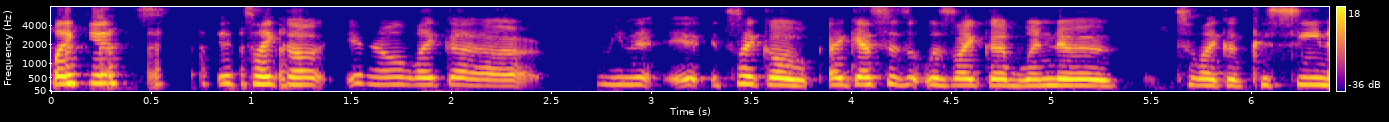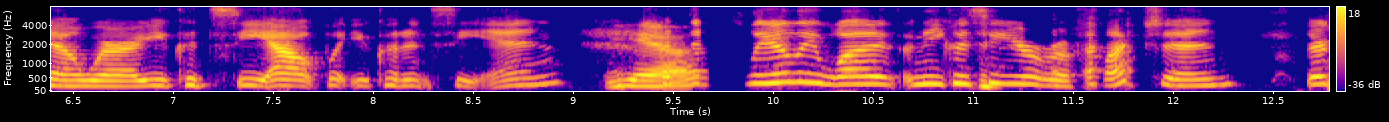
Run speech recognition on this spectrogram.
Like it's it's like a you know like a i mean it, it's like a i guess it was like a window to like a casino where you could see out but you couldn't see in. Yeah. but there clearly was and you could see your reflection. There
